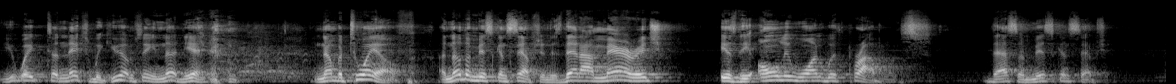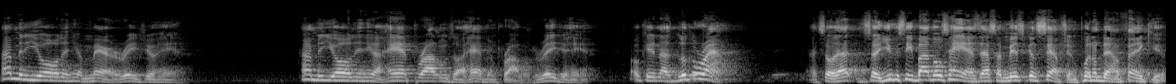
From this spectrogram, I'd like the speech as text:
You wait till next week. You haven't seen nothing yet. Number 12, another misconception is that our marriage is the only one with problems. That's a misconception. How many of y'all in here married? Raise your hand. How many of y'all in here had problems or having problems? Raise your hand. Okay, now look around. And so that so you can see by those hands, that's a misconception. Put them down. Thank you.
